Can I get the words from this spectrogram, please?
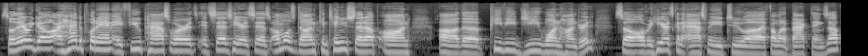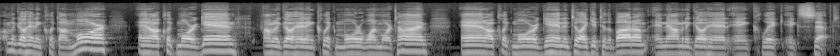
So there we go. I had to put in a few passwords. It says here, it says almost done. Continue setup on uh, the PVG 100. So over here, it's going to ask me to, uh, if I want to back things up, I'm going to go ahead and click on more, and I'll click more again. I'm going to go ahead and click more one more time, and I'll click more again until I get to the bottom, and now I'm going to go ahead and click accept.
